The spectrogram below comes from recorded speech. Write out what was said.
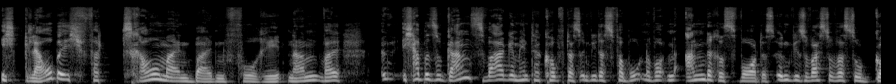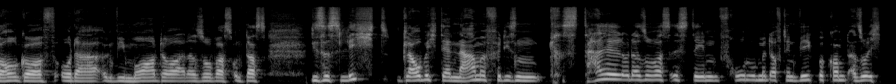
Ich glaube, ich vertraue meinen beiden Vorrednern, weil ich habe so ganz vage im Hinterkopf, dass irgendwie das verbotene Wort ein anderes Wort ist. Irgendwie so, weißt du, was so Gorgoth oder irgendwie Mordor oder sowas. Und dass dieses Licht, glaube ich, der Name für diesen Kristall oder sowas ist, den Frodo mit auf den Weg bekommt. Also ich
